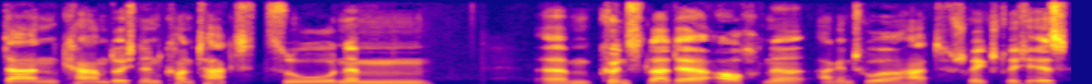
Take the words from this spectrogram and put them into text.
dann kam durch einen Kontakt zu einem ähm, Künstler, der auch eine Agentur hat, Schrägstrich ist,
